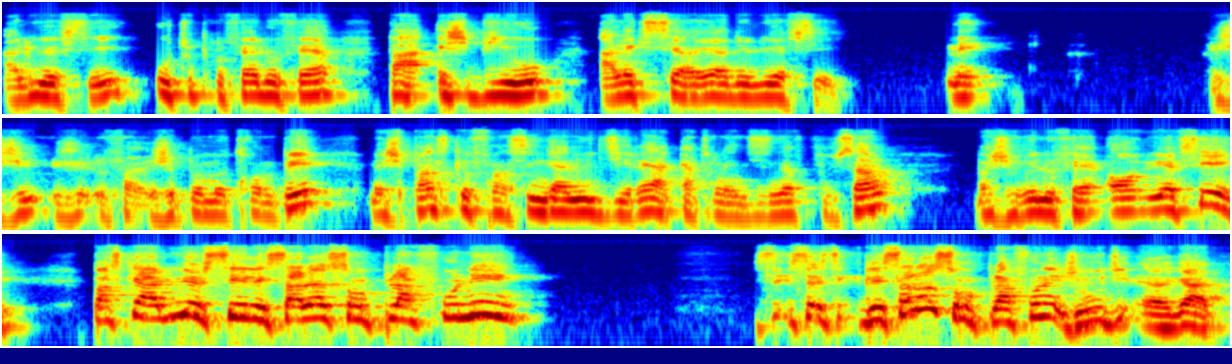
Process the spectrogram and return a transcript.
à l'UFC ou tu préfères le faire par HBO à l'extérieur de l'UFC Mais je, peux me tromper, mais je pense que Francine Ganou dirait à 99%, bah, je vais le faire hors UFC. Parce qu'à l'UFC, les salaires sont plafonnés. les salaires sont plafonnés. Je vous dis, euh, regarde.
